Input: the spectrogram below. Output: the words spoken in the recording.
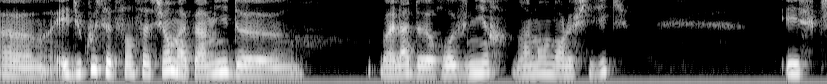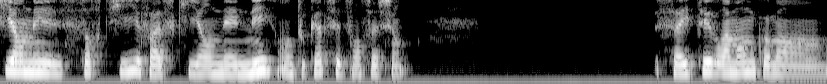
Euh, et du coup, cette sensation m'a permis de, voilà, de revenir vraiment dans le physique. Et ce qui en est sorti, enfin, ce qui en est né, en tout cas, de cette sensation, ça a été vraiment comme un,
